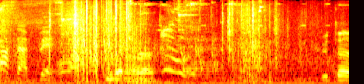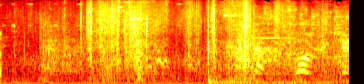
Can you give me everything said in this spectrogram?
Got that bitch. I'm getting arrested. Gas is closing. Get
